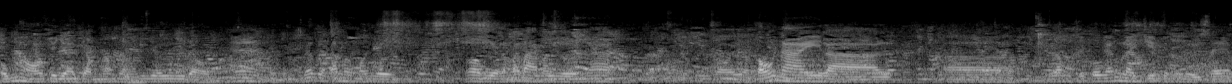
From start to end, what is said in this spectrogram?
Ủng hộ cho vợ chồng Long là như dư rồi. Ha rất là cảm ơn mọi người. Rồi bây giờ là bye bye mọi người nha. Rồi tối nay là uh, Long sẽ cố gắng livestream cho mọi người xem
